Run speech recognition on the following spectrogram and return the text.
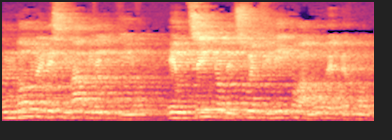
un dono inestimabile di Dio e un segno del suo infinito amore per noi.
